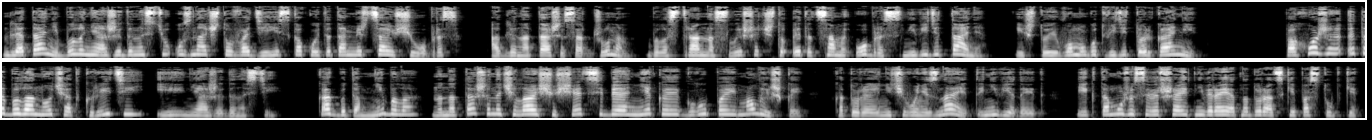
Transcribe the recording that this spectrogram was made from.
Для Тани было неожиданностью узнать, что в воде есть какой-то там мерцающий образ, а для Наташи с Арджуном было странно слышать, что этот самый образ не видит Таня, и что его могут видеть только они. Похоже, это была ночь открытий и неожиданностей. Как бы там ни было, но Наташа начала ощущать себя некой глупой малышкой, которая ничего не знает и не ведает, и к тому же совершает невероятно дурацкие поступки.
